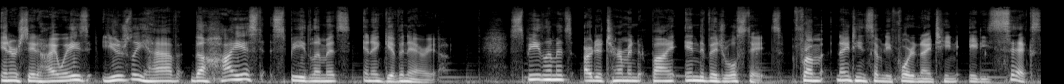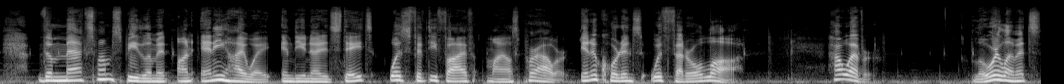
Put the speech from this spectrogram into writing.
interstate highways usually have the highest speed limits in a given area. Speed limits are determined by individual states. From 1974 to 1986, the maximum speed limit on any highway in the United States was 55 miles per hour, in accordance with federal law. However, lower limits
